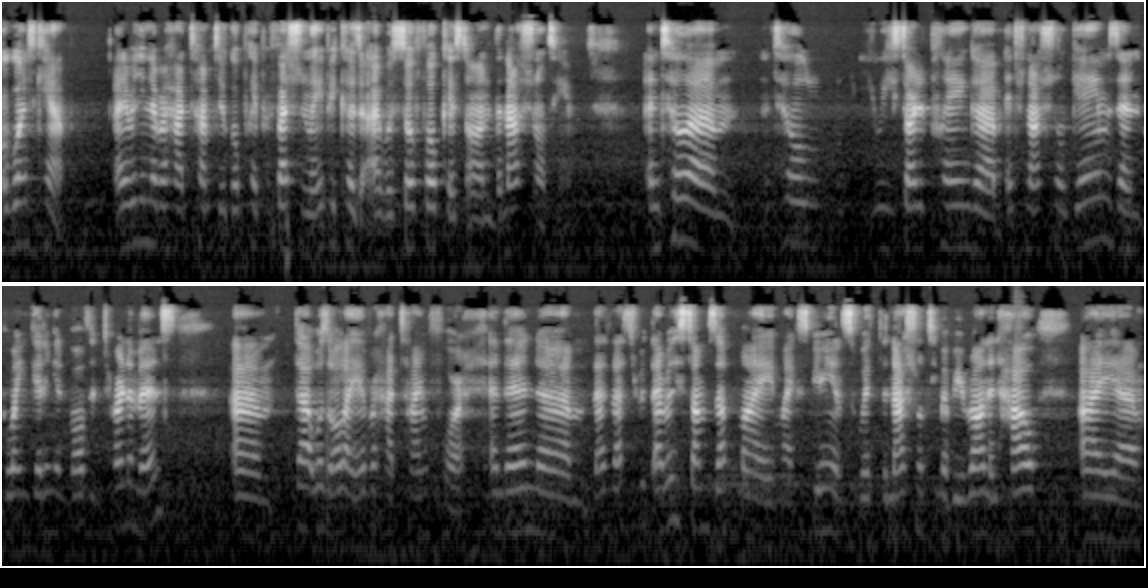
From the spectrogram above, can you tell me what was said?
or going to camp. I really never had time to go play professionally because I was so focused on the national team until um, until we started playing uh, international games and going getting involved in tournaments. Um, that was all I ever had time for. And then um, that that's that really sums up my, my experience with the national team of Iran and how I um,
